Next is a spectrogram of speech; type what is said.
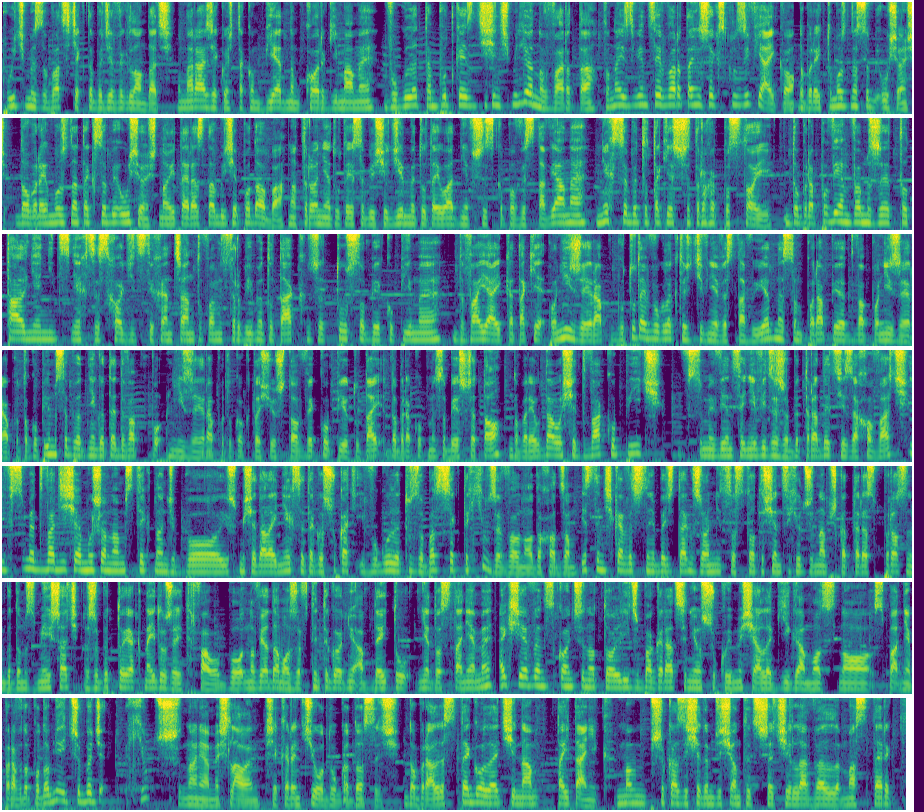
Pójdźmy zobaczyć, jak to będzie wyglądać. Na razie jakąś taką biedną korgi mamy. W ogóle ta budka jest 10 milionów warta. To ona jest więcej warta niż ekskluzyw jajko. Dobra, i tu można sobie usiąść. Dobra, i można tak sobie usiąść. No i teraz to mi się podoba. Na tronie tutaj sobie siedzimy, tutaj ładnie wszystko powystawiane. Niech sobie to tak jeszcze trochę postoi. Dobra, powiem wam, że totalnie nic nie chce schodzić z tych enchantów, a więc robimy to tak, że tu sobie kupimy dwa jajka, takie poniżej rapu, bo tutaj w ogóle ktoś dziwnie wystawił. Jedne są po rapie, dwa poniżej rapu. To kupimy sobie od niego te dwa poniżej rapu, tylko ktoś już to wykupił tutaj. Dobra, kupmy sobie jeszcze to. Dobra, udało się dwa kupić. W sumie więcej nie widzę, żeby tradycję zachować. I w sumie dwa dzisiaj muszą nam styknąć, bo już mi się dalej nie chce tego szukać i w ogóle tu zobaczcie, jak te huge wolno dochodzą. Jestem ciekawy, czy to nie będzie tak, że oni co 100 tysięcy huge na przykład teraz procent będą zmniejszać, żeby to jak najdłużej trwało, bo no wiadomo, że w tym tygodniu update'u nie dostaniemy. A jak się event skończy, no to liczba graczy, nie oszukujmy się, ale giga mocno spadnie prawdopodobnie i czy będzie huge? No nie, myślałem. Się kręciło długo dosyć. Dobra, ale z tego leci nam Titanic. Mamy przy okazji 73 level masterki,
